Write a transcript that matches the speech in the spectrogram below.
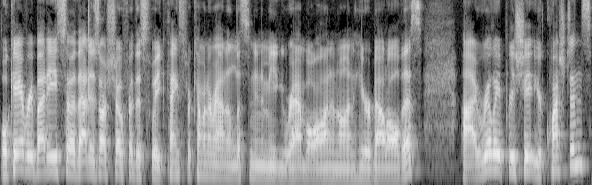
Okay, everybody, so that is our show for this week. Thanks for coming around and listening to me ramble on and on here about all this. I really appreciate your questions.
